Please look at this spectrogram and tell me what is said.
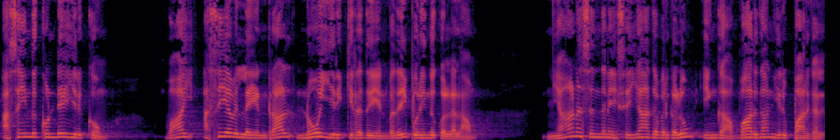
அசைந்து கொண்டே இருக்கும். வாய் அசையவில்லை என்றால் நோய் இருக்கிறது என்பதை புரிந்து கொள்ளலாம். ஞான சிந்தனை செய்யாதவர்களும் இங்கு அவ்வாறுதான் இருப்பார்கள்.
